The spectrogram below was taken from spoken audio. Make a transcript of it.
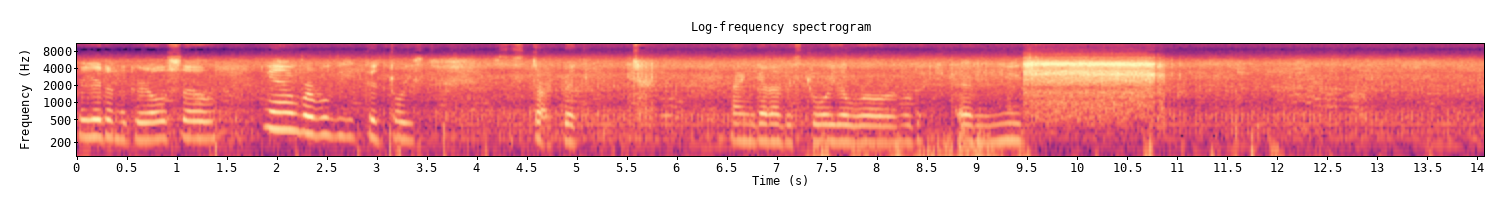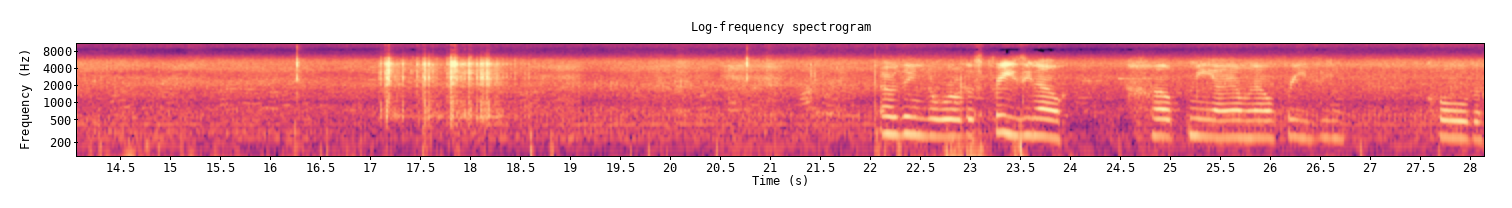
bigger than the girl so yeah probably a good choice to start with. I'm gonna destroy the world and need Everything in the world is freezing now. Help me, I am now freezing cold.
